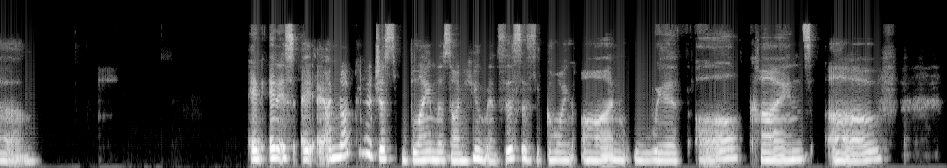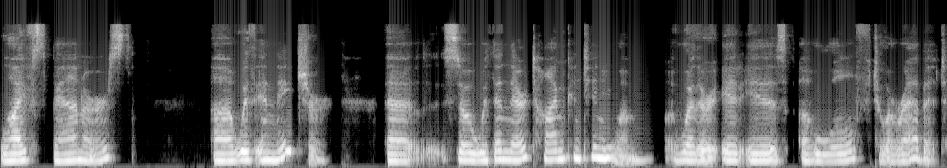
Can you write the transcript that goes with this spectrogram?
um, and, and it's I, am not going to just blame this on humans this is going on with all kinds of lifespanners uh, within nature uh, so within their time continuum whether it is a wolf to a rabbit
